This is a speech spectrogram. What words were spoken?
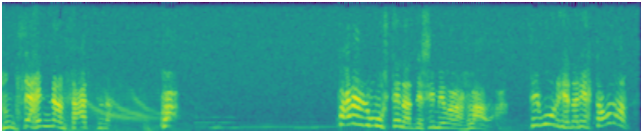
Nú þennan þarna. Hva? Hvar eru mústinarnir sem ég var að hlaða? Þeir voru hérna rétt á það.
